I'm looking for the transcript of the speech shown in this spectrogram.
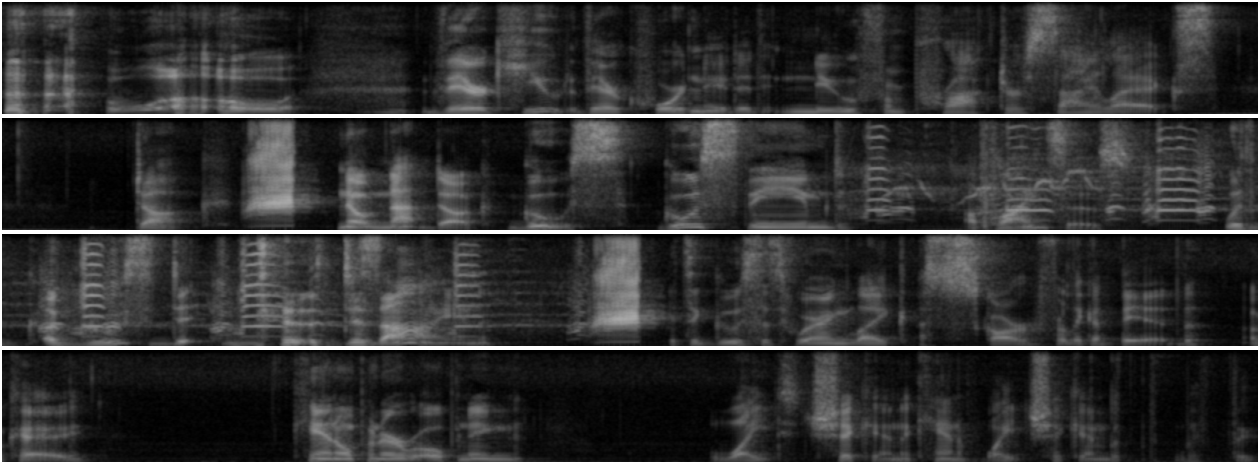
Whoa. They're cute. They're coordinated. New from Proctor Silex. Duck. No, not duck. Goose. Goose themed appliances with a goose design. It's a goose that's wearing like a scarf or like a bib. Okay. Can opener. We're opening white chicken. A can of white chicken with with the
